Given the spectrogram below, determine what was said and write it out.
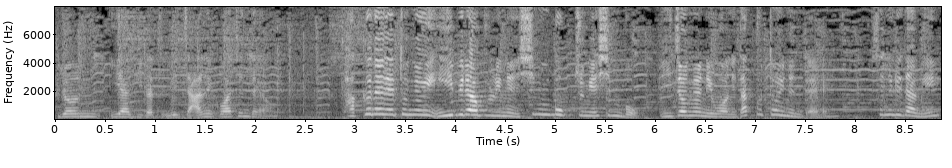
그런 이야기가 들리지 않을 것 같은데요. 박근혜 대통령의 입이라 불리는 심복 중의 심복, 이정현 의원이 딱 붙어 있는데, 새누리당이,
